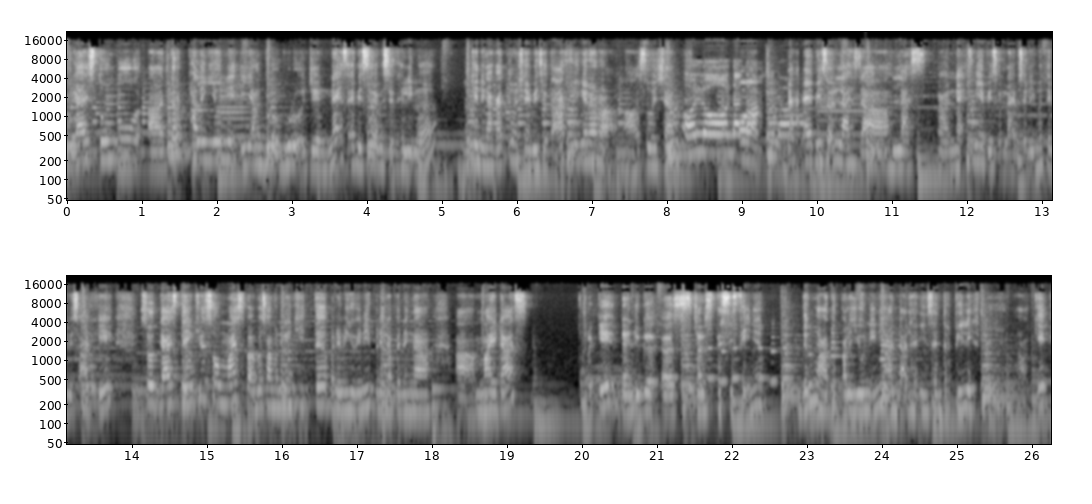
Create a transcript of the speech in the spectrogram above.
guys tunggu uh, terpaling unik yang buruk-buruk je next episode episode kelima. Okay, dengan kata macam episode terakhir kan Rara? Uh, so macam Oh, lo, dah Oh, terakhir dah. dah episode last dah. Last uh, Next ni episode live Episode 5 tu episode akhir. So guys Thank you so much Sebab bersama dengan kita Pada minggu ini Pendengar-pendengar uh, Maidas. Okay Dan juga uh, Secara spesifiknya Dengar terpaling unik ni Anda adalah insan terpilih sebenarnya. Okay.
